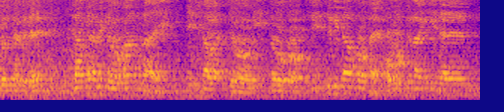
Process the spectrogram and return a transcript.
到着です。桜木町管内西川町一総合新杉田方面大船行きです。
